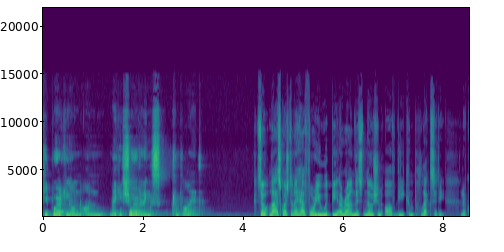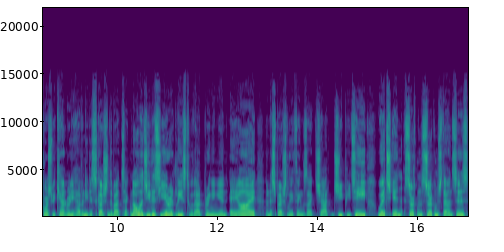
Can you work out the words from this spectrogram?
keep working on on making sure everything's compliant. So, last question I have for you would be around this notion of the complexity. And of course, we can't really have any discussions about technology this year, at least, without bringing in AI, and especially things like ChatGPT, which, in certain circumstances,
